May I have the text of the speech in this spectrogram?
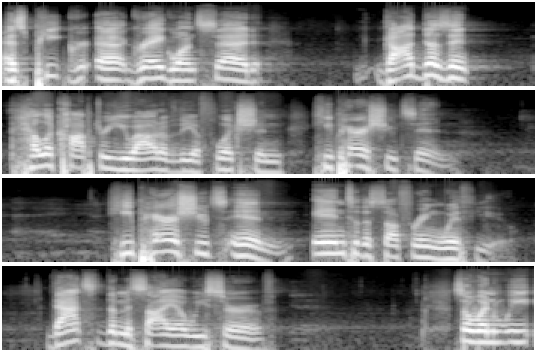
As Pete uh, Greig once said, God doesn't helicopter you out of the affliction, He parachutes in. He parachutes in into the suffering with you. That's the Messiah we serve. So when we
